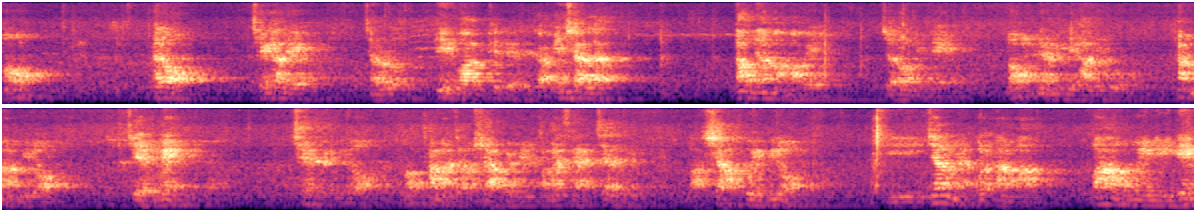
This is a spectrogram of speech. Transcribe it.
နော် အဲ့တော့ချိန်ကလည်းကျွန်တော်တို့ပြည့်သွားဖြစ်တဲ့အတွက်ကြောင့်အင်ရှာလာနောက်များမှာမှာပဲကျွန်တော်အနေနဲ့တော့ပြန်ပြီးဒီဟာလေးကိုထပ်မှန်ပြီးတော့ကျေတွင်ချက်ပြီးတော့နော်ထပ်မှန်ကျွန်တော်ရှာဖွေပြီးတမိုင်းဆိုင်အချက်တွေပါရှာဖွေပြီးတော့ဒီကျမ်းမြတ်ကုရ်အာန်မှာပါဝင်နေတဲ့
